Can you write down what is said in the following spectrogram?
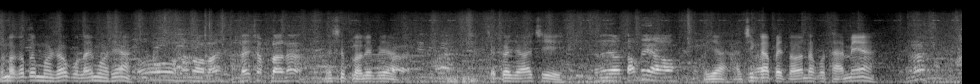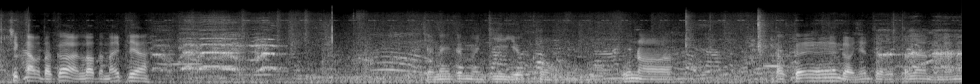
nó là cái tôm hoa rau của lấy một thế à? Nó lấy lấy sắp lên á. nó sắp lại bây giờ chắc có giá Nó tóc đấy không? bây giờ anh chiếc áp phải tỏ nó có thả mẹ. Chiếc áp tỏ có lo tao nói plia cho nên cái mình chỉ yêu cầu. Của nó tao cái gọi nhân từ tao làm để nó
